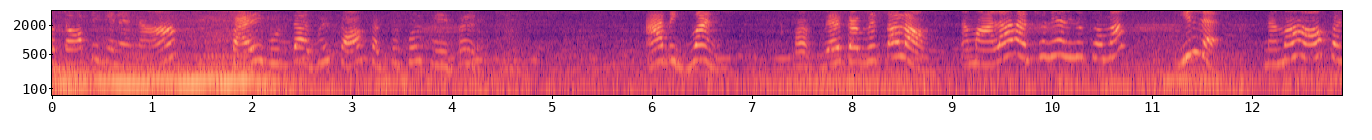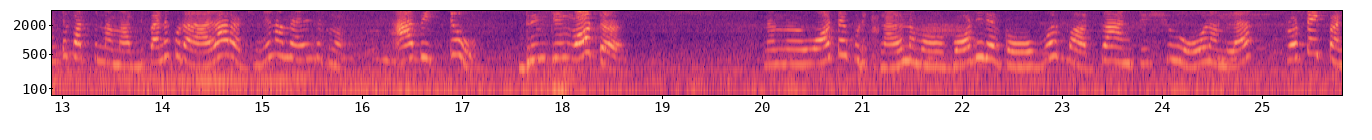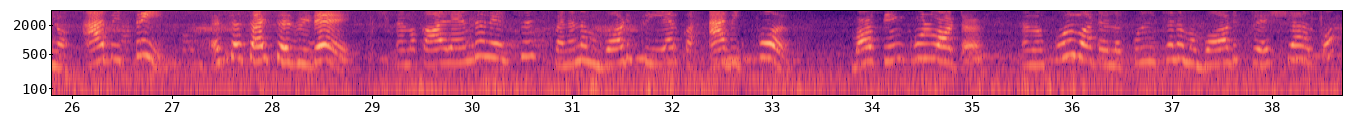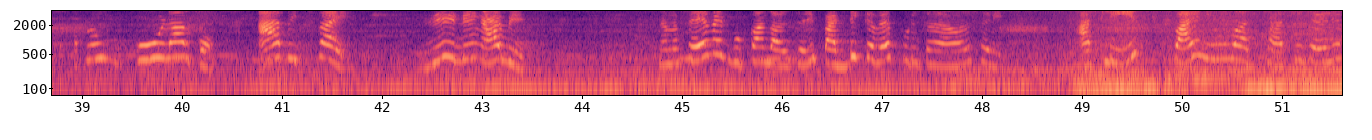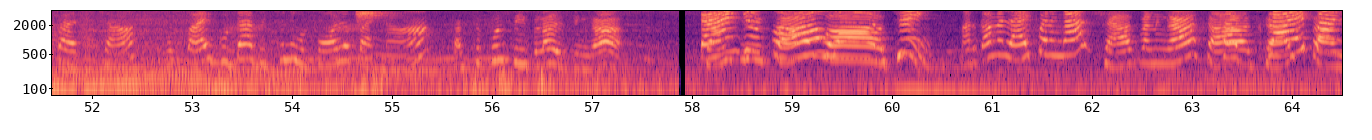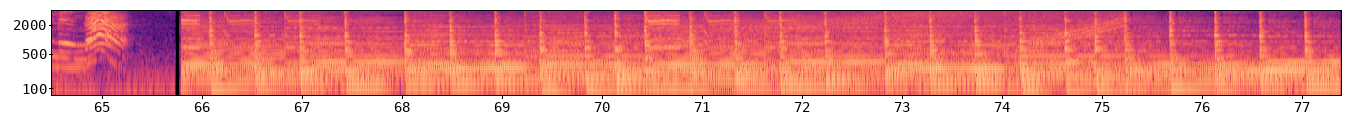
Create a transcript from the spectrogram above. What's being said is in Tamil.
ஒரு டாபிக் என்னன்னா five good habits for successful people habit one wake up with alarm நம்ம அலாரம் அடிச்சோடனே எழுந்துக்கிறோமா இல்ல நம்ம ஆஃப் பண்ணிட்டு படுத்து நம்ம அப்படி பண்ணக்கூடாது. அலாரம் அடிச்சோடனே நம்ம எழுந்துக்கணும் ஹேபிட் டூ ட்ரிங்கிங் வாட்டர் நம்ம வாட்டர் குடிக்கிறனால நம்ம பாடியில் இருக்க ஒவ்வொரு பார்ட்ஸும் அண்ட் டிஷ்யூவும் நம்மளை ப்ரொடெக்ட் பண்ணும். Habit three exercise every day நம்ம காலையிலேருந்து எக்ஸசைஸ் பண்ணால் நம்ம பாடி ஃப்ரீயாக இருக்கும். Habit four bathing cool water நம்ம கூல் வாட்டரில் குளிச்சா நம்ம பாடி ஃப்ரெஷ்ஷாக இருக்கும். அப்புறம் கூலாக இருக்கும். ஹேபிட் ஃபைவ் ரீடிங் ஹேபிட் நம்ம ஃபேவரட் புக்காக இருந்தாலும் சரி படிக்கவே பிடிக்கலனாலும் சரி at least five new words ஆச்சு டெய்லி படித்தா ஃபைவ் குட் ஹேபிட்ஸும் நீங்கள் ஃபாலோ பண்ணால் சக்ஸஸ்ஃபுல் பீப்புளாக இருப்பீங்க. பண்ணுங்க சப்ஸ்கிரைப் பண்ணுங்க.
